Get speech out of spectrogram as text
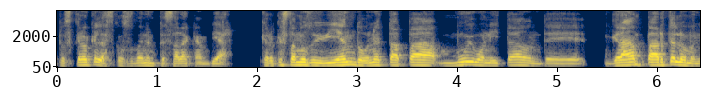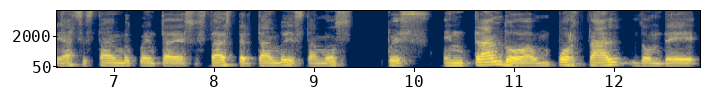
pues creo que las cosas van a empezar a cambiar. Creo que estamos viviendo una etapa muy bonita donde gran parte de la humanidad se está dando cuenta de eso, está despertando y estamos pues entrando a un portal donde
